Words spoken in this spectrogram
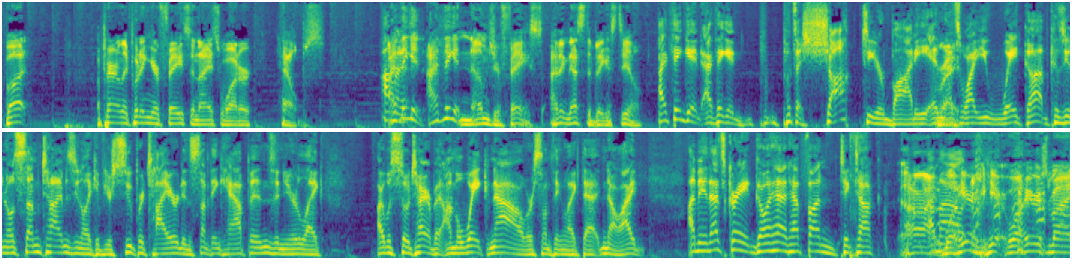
But apparently, putting your face in ice water helps. I'm I think gonna- it. I think it numbs your face. I think that's the biggest deal. I think it. I think it p- puts a shock to your body, and that's why you wake up. Because you know sometimes you know like if you're super tired and something happens, and you're like, "I was so tired, but I'm awake now," or something like that. No, I. I mean that's great. Go ahead, have fun, TikTok. All right. Well, here, here, well, here's my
